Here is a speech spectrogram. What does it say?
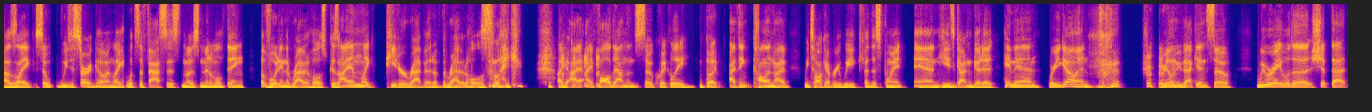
I was like, so we just started going like, what's the fastest, most minimal thing? Avoiding the rabbit holes because I am like Peter Rabbit of the rabbit holes. like, I, I, I fall down them so quickly. But I think Colin and I, we talk every week at this point, and he's gotten good at, hey man, where are you going? Reeling me back in. So we were able to ship that.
